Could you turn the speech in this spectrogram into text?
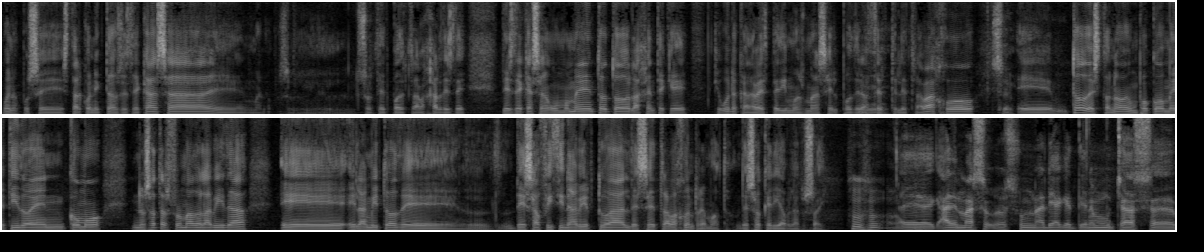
bueno, pues eh, estar conectados desde casa, eh, bueno, pues el, suerte de poder trabajar desde, desde casa en algún momento, toda la gente que, que bueno, cada vez pedimos más el poder hacer teletrabajo, eh, todo esto, ¿no? Un poco metido en cómo nos ha transformado la vida el ámbito de, de esa oficina virtual, de ese trabajo en remoto. De eso quería hablaros hoy. Eh, además es un área que tiene muchas eh,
